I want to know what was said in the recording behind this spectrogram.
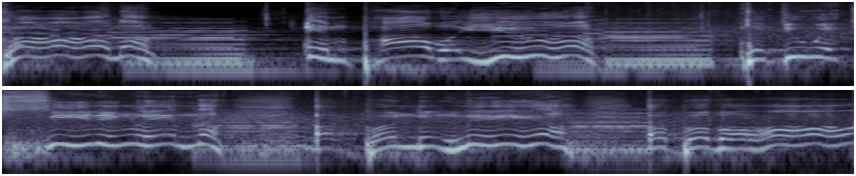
God empower you to do exceedingly abundantly above all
